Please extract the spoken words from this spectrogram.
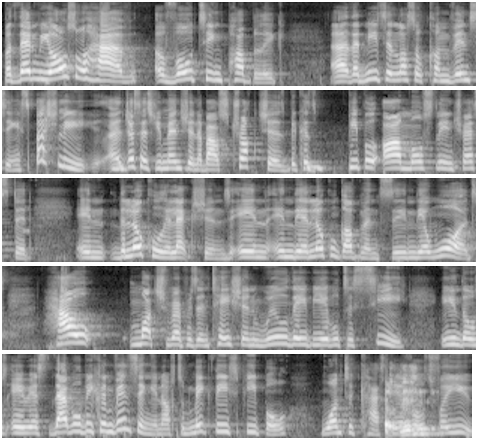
But then we also have a voting public uh, that needs a lot of convincing, especially uh, just as you mentioned about structures, because people are mostly interested in the local elections, in, in their local governments, in their wards. How much representation will they be able to see in those areas that will be convincing enough to make these people want to cast their votes for you?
